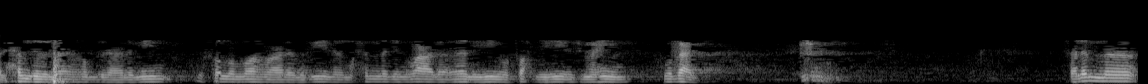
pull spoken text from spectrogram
الحمد لله رب العالمين وصلى الله على نبينا محمد وعلى آله وصحبه أجمعين. وبعد. فلما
